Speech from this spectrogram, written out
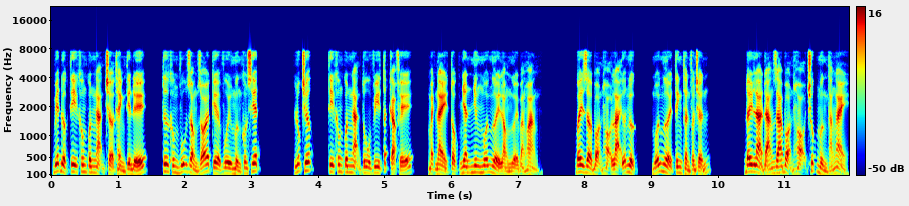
Biết được ti không quân ngạn trở thành tiên đế, tư không vũ dòng dõi kia vui mừng con xiết. Lúc trước, ti không quân ngạn tu vi tất cả phế, mạch này tộc nhân nhưng mỗi người lòng người bàng hoàng. Bây giờ bọn họ lại ướt ngực, mỗi người tinh thần phân chấn đây là đáng giá bọn họ chúc mừng tháng ngày.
